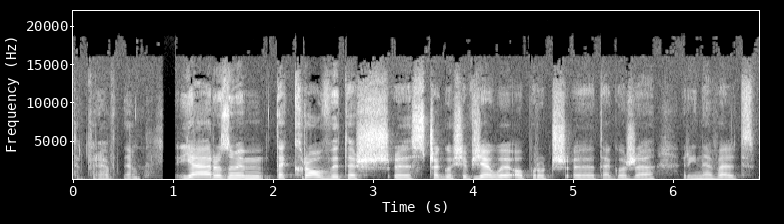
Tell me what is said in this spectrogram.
To prawda. Ja rozumiem te krowy też, y, z czego się wzięły, oprócz tego, że Rinewelt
